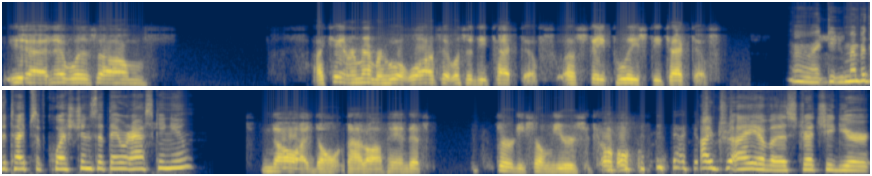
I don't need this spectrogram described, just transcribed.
Yeah, and it was um I can't remember who it was. It was a detective, a state police detective. All right. Do you remember the types of questions that they were asking you? No, I don't, not offhand. That's thirty some years ago. I'm try of uh, stretching your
